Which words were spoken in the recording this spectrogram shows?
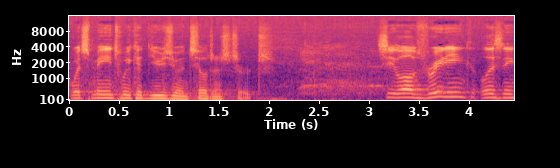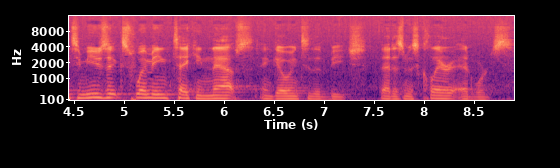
which means we could use you in children's church. She loves reading, listening to music, swimming, taking naps, and going to the beach. That is Miss Claire Edwards.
